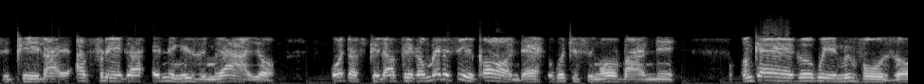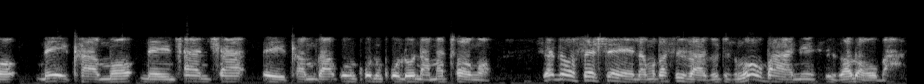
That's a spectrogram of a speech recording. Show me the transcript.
siphila eAfrika eningizimu yayo. Kodwa siphila eAfrika kumele siyiqonde ukuthi singobani konke kuyimivuzo neziqhamo nenhlanhla eziqhamuka kuNkulunkulu namathongo. Sezosehlela ngoba sizazi ukuthi singobani sizalwa ubani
